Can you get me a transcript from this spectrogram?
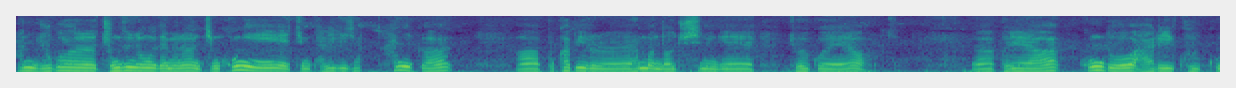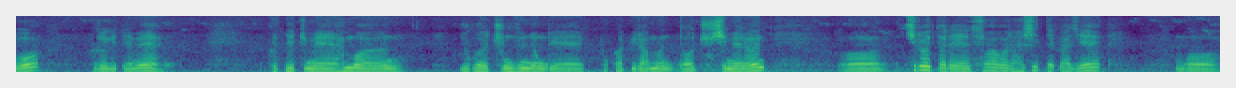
한 6월 중순 정도 되면은 지금 콩이 지금 달리기 시작하니까 어, 복합비료를 한번 넣어 주시는 게 좋을 거예요. 어, 그래야 콩도 알이 굵고 그러기 때문에 그때쯤에 한번 6월 중순 정도에 복합비를 한번 넣어 주시면은 어 7월 달에 수확을 하실 때까지 뭐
